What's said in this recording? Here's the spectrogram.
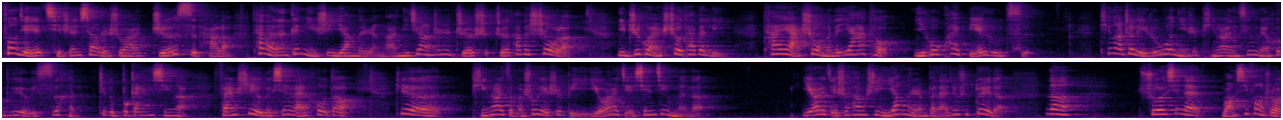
凤姐也起身笑着说：“啊，折死他了！他哪能跟你是一样的人啊？你这样真是折折他的寿了。你只管受他的礼，他呀是我们的丫头，以后快别如此。”听到这里，如果你是平儿，你心里面会不会有一丝很这个不甘心啊？凡事有个先来后到，这个平儿怎么说也是比尤二姐先进门的。尤二姐说他们是一样的人，本来就是对的。那。说现在王熙凤说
